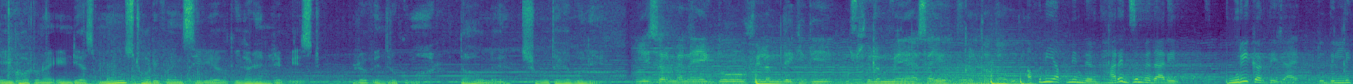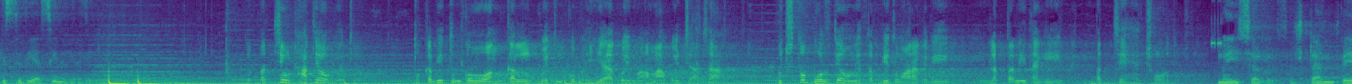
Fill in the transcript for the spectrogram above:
এই ঘটনায় India's most horrifying serial killer and rapist Rabindra Kumar তাহলে শুরু থেকে বলি ये सर मैंने एक दो फिल्म देखी थी उस फिल्म में ऐसा ही करता था वो अपनी अपनी निर्धारित जिम्मेदारी पूरी कर दी जाए तो दिल्ली की स्थिति ऐसी नहीं रहेगी। जब बच्चे उठाते होगे तो? तो कभी तुमको वो अंकल कोई तुमको भैया कोई मामा कोई चाचा कुछ तो बोलते होंगे तब भी तुम्हारा कभी लगता नहीं था कि बच्चे हैं छोड़ दो। नहीं सर उस टाइम पे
